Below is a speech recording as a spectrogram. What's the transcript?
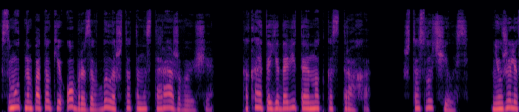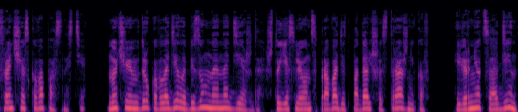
В смутном потоке образов было что-то настораживающее, какая-то ядовитая нотка страха. Что случилось? Неужели Франческо в опасности? Ночью им вдруг овладела безумная надежда, что если он спровадит подальше стражников и вернется один,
